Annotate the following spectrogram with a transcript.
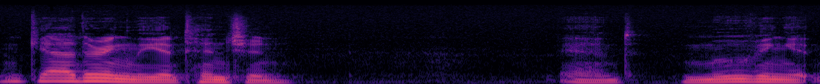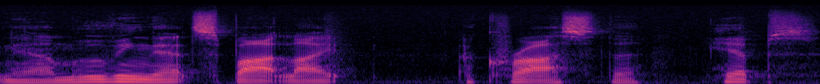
And gathering the attention and moving it now, moving that spotlight across the hips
